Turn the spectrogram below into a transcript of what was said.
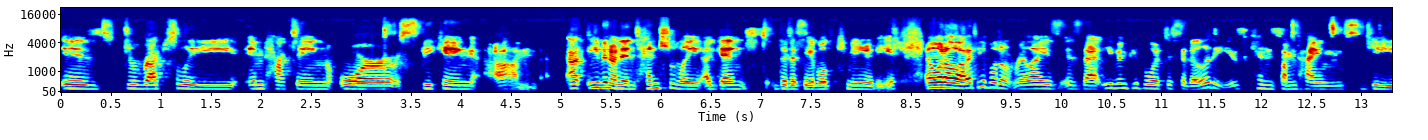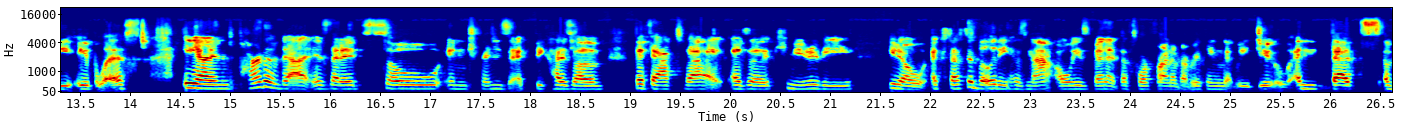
is directly impacting or speaking um, Uh, even unintentionally against the disabled community. And what a lot of people don't realize is that even people with disabilities can sometimes be ableist. And part of that is that it's so intrinsic because of the fact that as a community, you know, accessibility has not always been at the forefront of everything that we do. And that's a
